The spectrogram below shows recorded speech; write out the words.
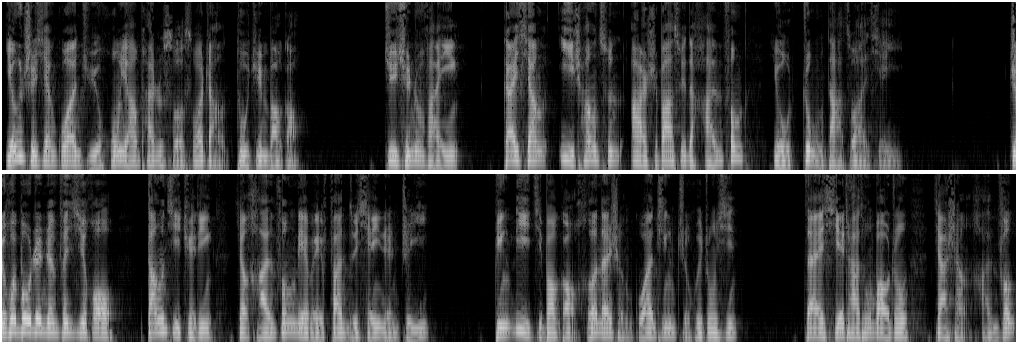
营池县公安局洪阳派出所所长杜军报告：据群众反映，该乡义昌村二十八岁的韩峰有重大作案嫌疑。指挥部认真分析后，当即决定将韩峰列为犯罪嫌疑人之一，并立即报告河南省公安厅指挥中心，在协查通报中加上韩峰。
